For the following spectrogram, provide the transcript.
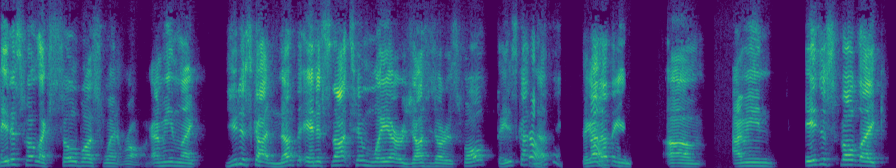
it just felt like so much went wrong. I mean, like you just got nothing, and it's not Tim Weah or Gyasi Zardes' fault. They just got no. nothing. They got no. nothing. Um, I mean, it just felt like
